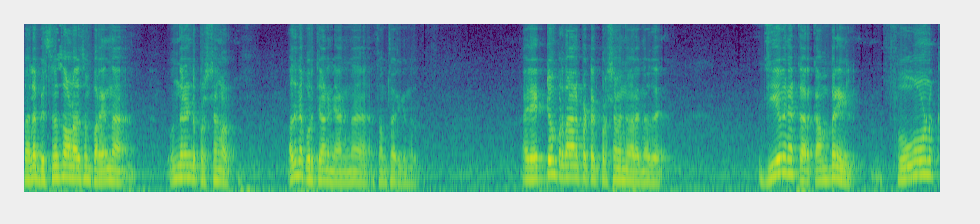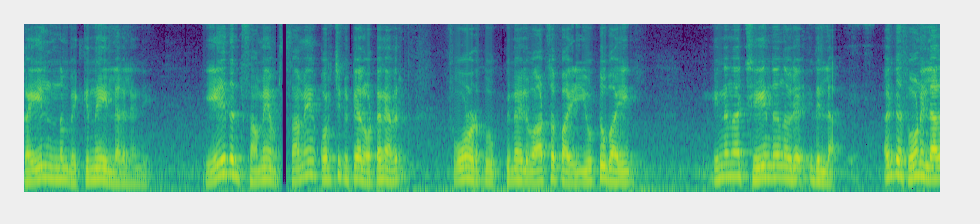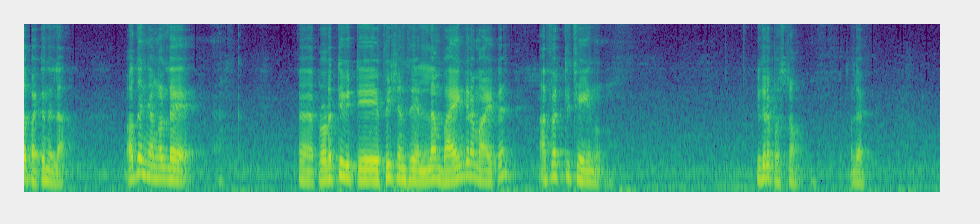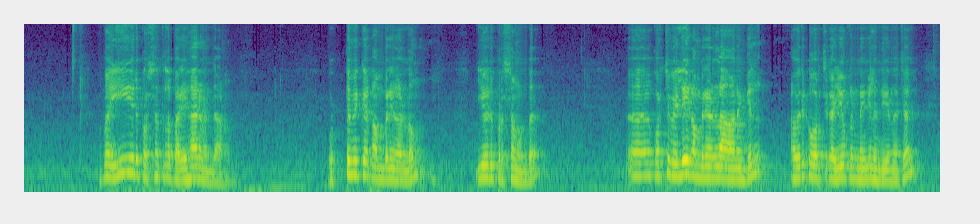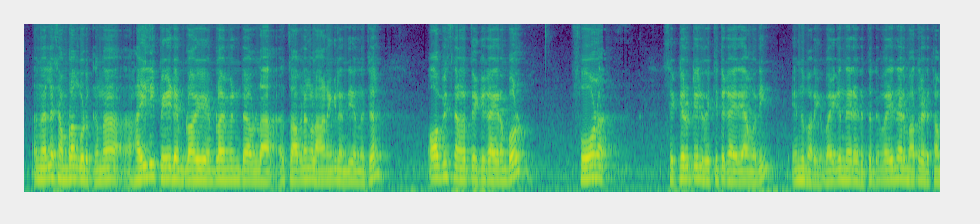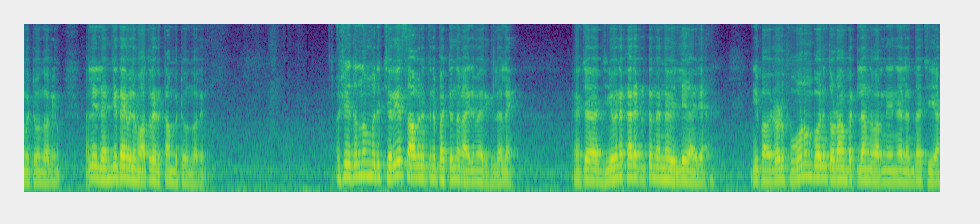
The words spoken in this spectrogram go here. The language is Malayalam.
പല ബിസിനസ് ഓണേഴ്സും പറയുന്ന ഒന്ന് രണ്ട് പ്രശ്നങ്ങൾ. അതിനെക്കുറിച്ചാണ് ഞാൻ ഇന്ന് സംസാരിക്കുന്നത്. അതിൽ ഏറ്റവും പ്രധാനപ്പെട്ട പ്രശ്നം എന്ന് പറയുന്നത് ജീവനക്കാർ കമ്പനിയിൽ ഫോൺ കയ്യിൽ നിന്നും വെക്കുന്നേ ഇല്ല കല്യാണ്ടി ഏത് സമയം സമയം കുറച്ച് കിട്ടിയാൽ ഉടനെ അവർ ഫോൺ എടുത്തു. പിന്നെ അതിൽ വാട്സപ്പായി യൂട്യൂബായി ഇന്നെന്നാ ചെയ്യുന്നതെന്ന് ഒരു ഇതില്ല. അവർക്ക് ഫോൺ ഇല്ലാതെ പറ്റുന്നില്ല. അത് ഞങ്ങളുടെ പ്രൊഡക്ടിവിറ്റി എഫിഷ്യൻസി എല്ലാം ഭയങ്കരമായിട്ട് അഫക്റ്റ് ചെയ്യുന്നു. ഇതൊരു പ്രശ്നമാണ് അല്ലേ? അപ്പോൾ ഈ ഒരു പ്രശ്നത്തിലുള്ള പരിഹാരം എന്താണ്? ഒട്ടുമിക്ക കമ്പനികളിലും ഈ ഒരു പ്രശ്നമുണ്ട്. കുറച്ച് വലിയ കമ്പനികളിലാണെങ്കിൽ അവർക്ക് കുറച്ച് കയ്യൊക്കെ ഉണ്ടെങ്കിൽ എന്ത് ചെയ്യുന്ന വെച്ചാൽ നല്ല ശമ്പളം കൊടുക്കുന്ന ഹൈലി പെയ്ഡ് എംപ്ലോയി എംപ്ലോയ്മെന്റ് ഉള്ള സ്ഥാപനങ്ങളാണെങ്കിൽ എന്ത് ചെയ്യുന്ന വെച്ചാൽ ഓഫീസിനകത്തേക്ക് കയറുമ്പോൾ ഫോണ് സെക്യൂരിറ്റിയിൽ വെച്ചിട്ട് കയറിയാൽ മതി എന്ന് പറയും. വൈകുന്നേരം എടുത്തിട്ട് വൈകുന്നേരം മാത്രം എടുക്കാൻ പറ്റുമെന്ന് പറയും. അല്ലെങ്കിൽ ലഞ്ച് ടൈമിൽ മാത്രം എടുക്കാൻ പറ്റുമെന്ന് പറയും. പക്ഷേ ഇതൊന്നും ഒരു ചെറിയ സ്ഥാപനത്തിന് പറ്റുന്ന കാര്യമായിരിക്കില്ല അല്ലേ? എന്നുവെച്ചാൽ ജീവനക്കാരെ കിട്ടുന്ന തന്നെ വലിയ കാര്യമാണ് ഇനിയിപ്പോൾ അവരോട് ഫോണും പോലും തൊടാൻ പറ്റില്ല എന്ന് പറഞ്ഞു കഴിഞ്ഞാൽ എന്താ ചെയ്യുക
